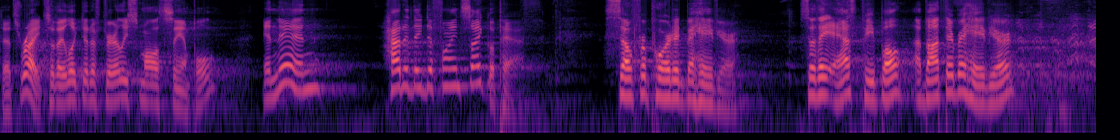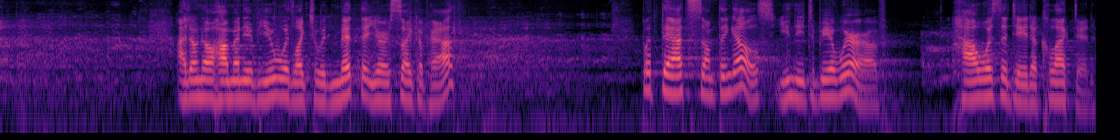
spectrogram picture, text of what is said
That's right. So they looked at a fairly small sample. And then, how did they define psychopath? Self reported behavior. So they asked people about their behavior. I don't know how many of you would like to admit that you're a psychopath, but that's something else you need to be aware of. How was the data collected?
